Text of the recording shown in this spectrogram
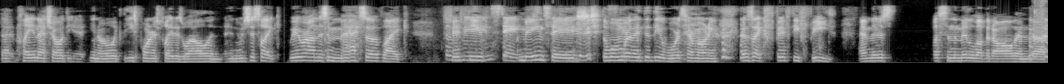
that playing that show with the you know like the East Pointers played as well, and, and it was just like we were on this massive like The 50 main stage. main stage, Huge. the one where they did the award ceremony. It was like 50 feet, and there's us in the middle of it all, and uh,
